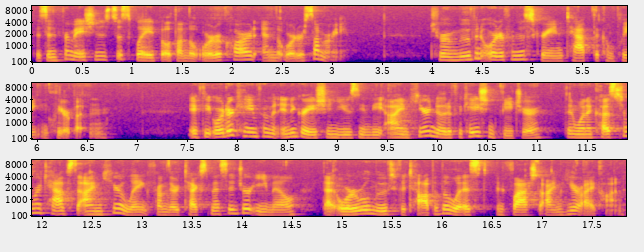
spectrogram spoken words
This information is displayed both on the order card and the order summary. To remove an order from the screen, tap the Complete and Clear button. If the order came from an integration using the I'm Here notification feature, then when a customer taps the I'm Here link from their text message or email, that order will move to the top of the list and flash the I'm Here icon.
